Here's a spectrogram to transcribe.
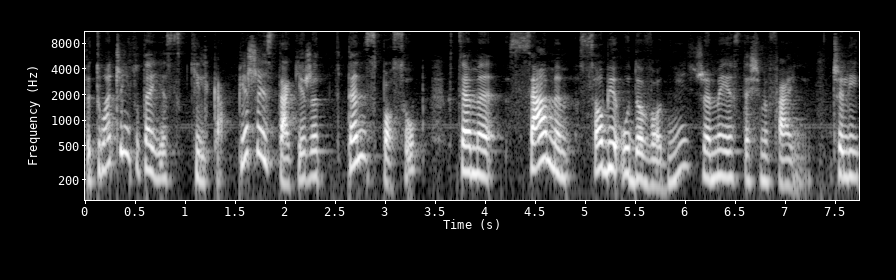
Wytłumaczeń tutaj jest kilka. Pierwsze jest takie, że w ten sposób chcemy samym sobie udowodnić, że my jesteśmy fajni. Czyli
